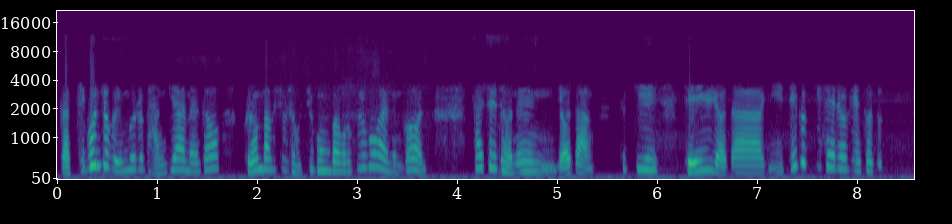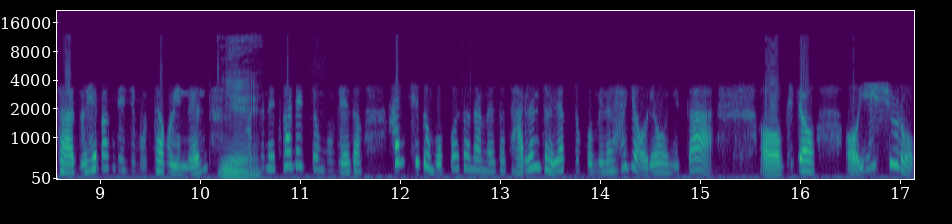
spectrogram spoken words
그러니까 기본적 의무를 방기하면서 그런 방식으로 정치 공방으로 끌고 가는 건 사실 저는 여당 특히 제1여당이 태극기 세력에서조차도 해방되지 못하고 있는 예. 박근혜 차백 정국에서 한 치도 못 벗어나면서 다른 전략적 고민을 하기 어려우니까 어 그저 어 이슈로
